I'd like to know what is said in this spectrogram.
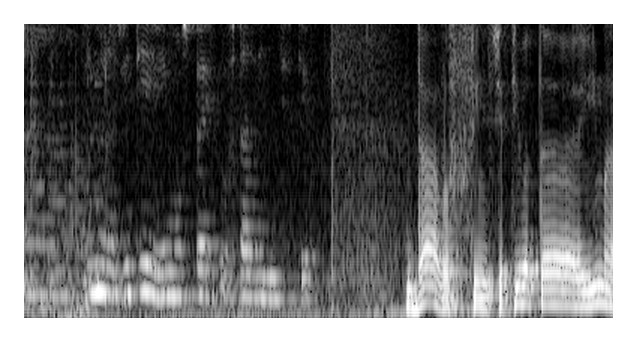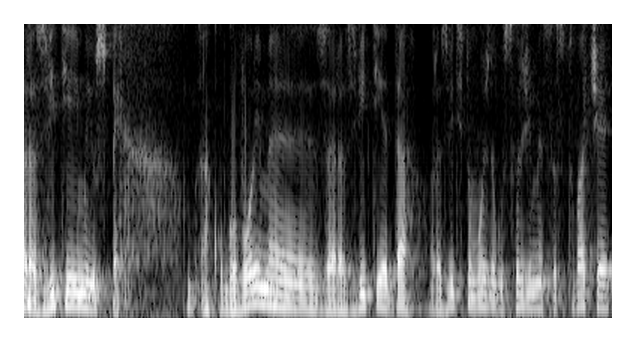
а, има развитие и има успех в тази инициатива? Да, в инициативата има развитие, има и успех. Ако говорим за развитие, да, развитието може да го свържиме с това, че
